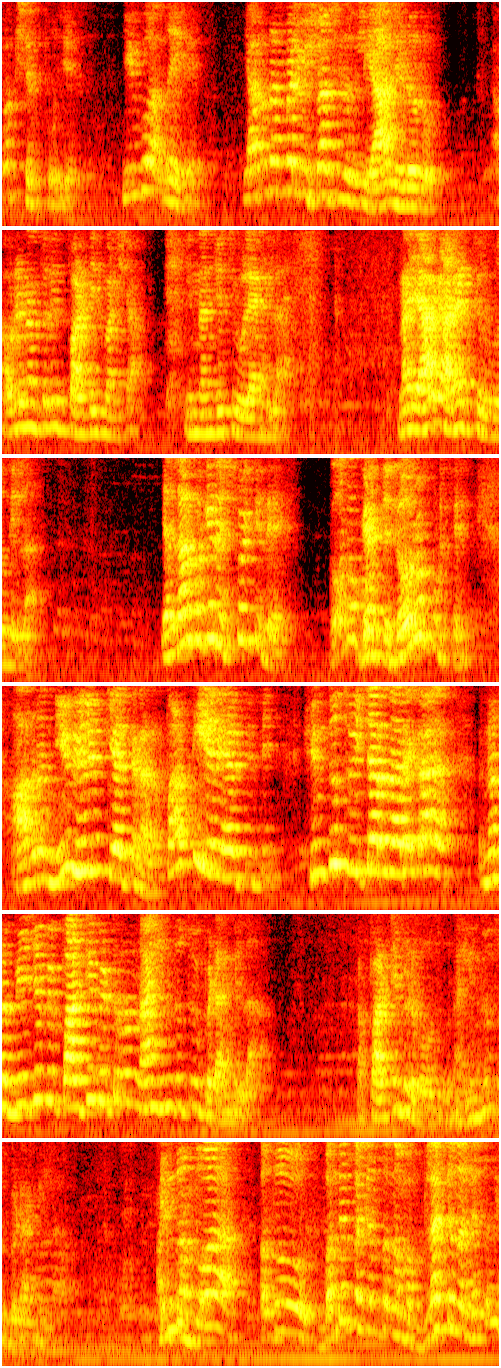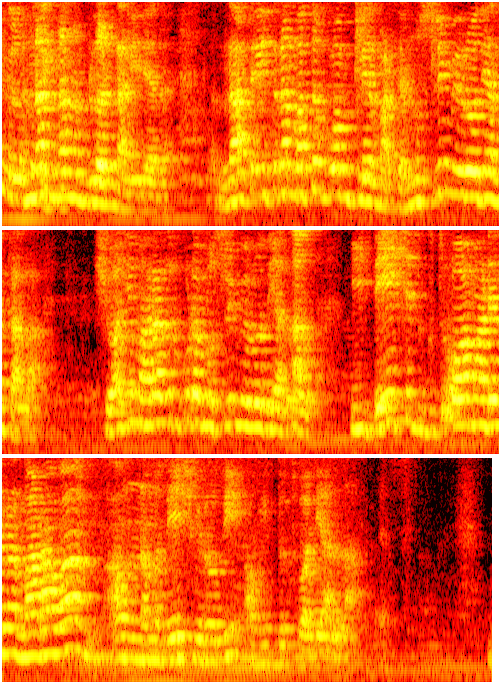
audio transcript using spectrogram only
ಪಕ್ಷದ ಪೂಜೆ. ಈಗೂ ಅದೇ ಇದೆ. ಯಾರು ನನ್ನ ಮೇಲೆ ವಿಶ್ವಾಸ ಇಡೋದಿಲ್ಲ. ಯಾರು ಇಡೋರು ಅವ್ರೇನಂತಾರೆ ಇದು ಪಾರ್ಟಿದ ಮನುಷ್ಯ. ಇನ್ ನನ್ನ ಜೊತೆ ಉಳಿಯಂಗಿಲ್ಲ. ನಾ ಯಾರಿಗ ಅಣೆಗೆ ತಿರುಗೋದಿಲ್ಲ. ಎಲ್ಲರ ಬಗ್ಗೆ ರೆಸ್ಪೆಕ್ಟ್ ಇದೆ. ಗೌರವ ಕೊಡ್ತೇನೆ. ಆದ್ರೆ ನೀವು ಹೇಳಿದ್ ಕೇಳ್ತೇನಲ್ಲ ಪಾರ್ಟಿ ಏನು ಹೇಳ್ತಿದ್ದಿ? ಹಿಂದುತ್ವ ವಿಚಾರಧಾರೆಗ ನನ್ನ ಬಿಜೆಪಿ ಪಾರ್ಟಿ ಬಿಟ್ಟರು ನಾ ಹಿಂದುತ್ವ ಬಿಡಂಗಿಲ್ಲ. ನಾ ಪಾರ್ಟಿ ಬಿಡಬಹುದು ನಾ ಹಿಂದುತ್ವ ಬಿಡಂಗಿಲ್ಲ. ಹಿಂದುತ್ವ ಅದು ಬಂದಿರ್ತಕ್ಕಂಥ ನಮ್ಮ ಬ್ಲಡ್ನಲ್ಲಿ ಅಂತ ನೀವು ನನ್ನ ಹೇಳ್ತೀರಿ. ನನ್ನ ಬ್ಲಡ್ ಇದೆ ಅದು ನಾತ ಇದನ್ನ ಮತ್ತೆ ಒಮ್ಮೆ ಕ್ಲಿಯರ್ ಮಾಡ್ತೇನೆ. ಮುಸ್ಲಿಂ ವಿರೋಧಿ ಅಂತ ಅಲ್ಲ. ಶಿವಾಜಿ ಮಹಾರಾಜರು ಕೂಡ ಮುಸ್ಲಿಂ ವಿರೋಧಿ ಅಲ್ಲ. ಈ ದೇಶದ ದ್ರೋಹ ಮಾಡಿದ ಮಾಡವ ಅವನು ನಮ್ಮ ದೇಶ ವಿರೋಧಿ ಅವನು ಹಿಂದುತ್ವವಾದಿ ಅಲ್ಲ.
